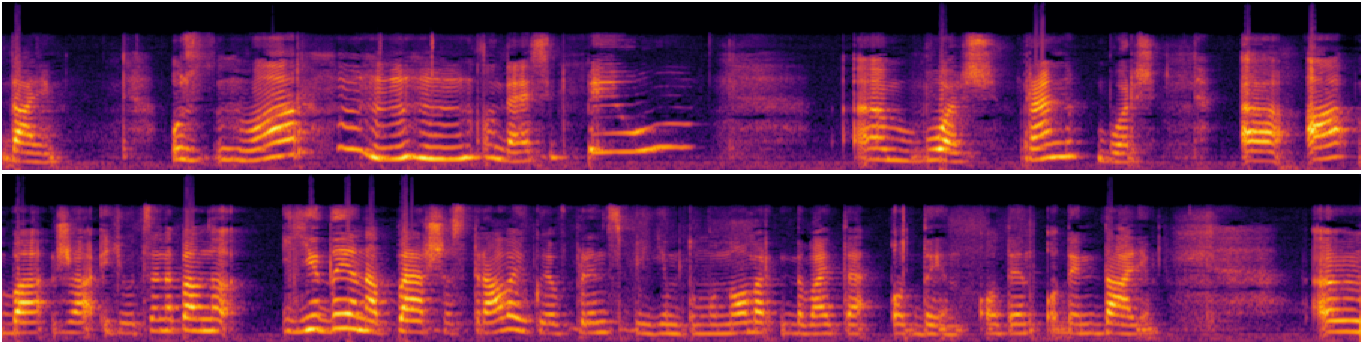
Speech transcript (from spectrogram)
Далі. Узвар. Одесі. Е, борщ. Правильно? Борщ. Е, а бажаю. Це, напевно, єдина перша страва, яку я, в принципі, їм. Тому номер давайте один. Один, один. Далі. Е,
